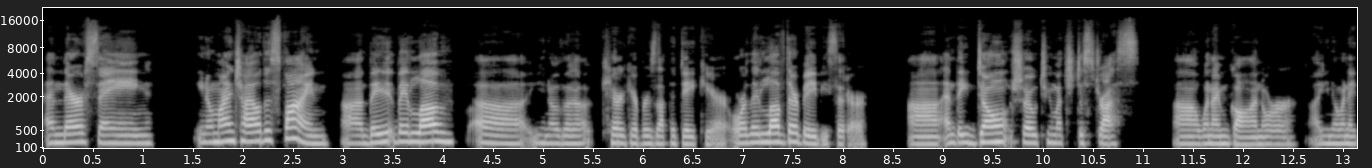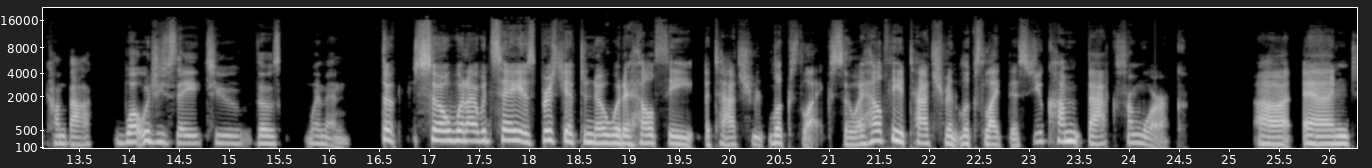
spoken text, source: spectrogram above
and they're saying, you know, my child is fine. Uh, they they love, uh, you know, the caregivers at the daycare, or they love their babysitter, uh, and they don't show too much distress uh, when I'm gone, or uh, you know, when I come back. What would you say to those women So, so what I would say is first you have to know what a healthy attachment looks like. So a healthy attachment looks like this. You come back from work uh, and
